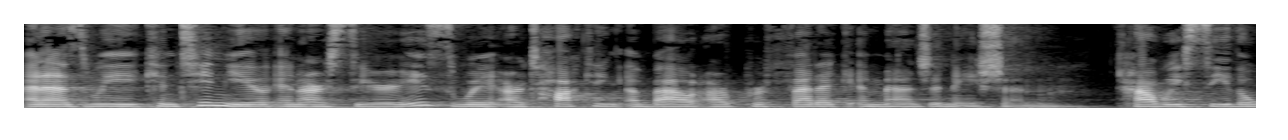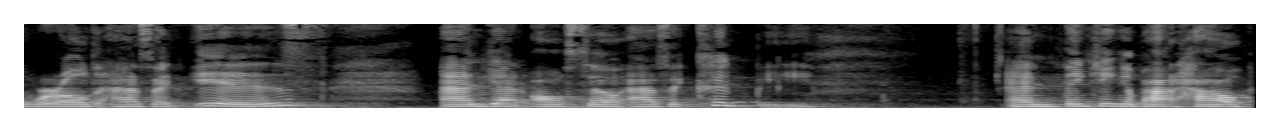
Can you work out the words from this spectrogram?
And as we continue in our series, we are talking about our prophetic imagination, how we see the world as it is, and yet also as it could be and thinking about how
